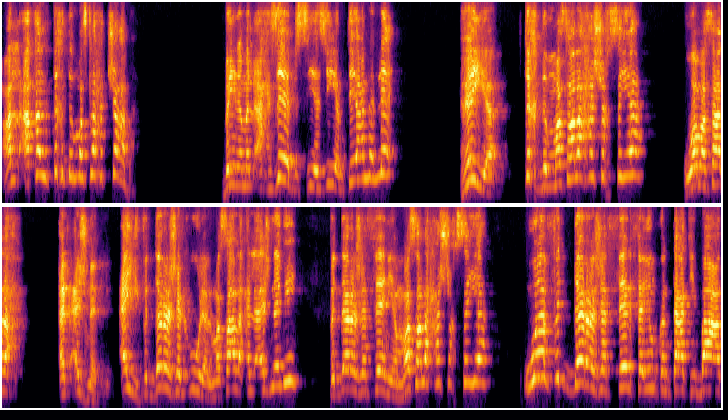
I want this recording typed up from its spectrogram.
على الأقل تخدم مصلحة شعبها. بينما الأحزاب السياسية نتاعنا لا. هي تخدم مصالحها الشخصية ومصالح الأجنبي. أي في الدرجة الأولى المصالح الأجنبي في الدرجة الثانية مصالحها الشخصية وفي الدرجة الثالثة يمكن تعطي بعض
